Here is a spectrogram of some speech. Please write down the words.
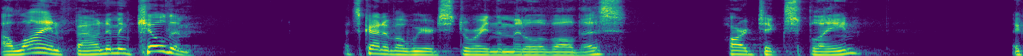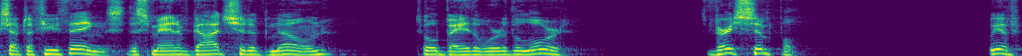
a lion found him and killed him. That's kind of a weird story in the middle of all this. Hard to explain, except a few things. This man of God should have known to obey the word of the Lord. It's very simple. We have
